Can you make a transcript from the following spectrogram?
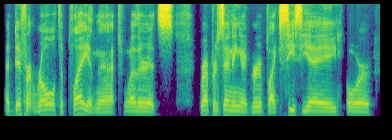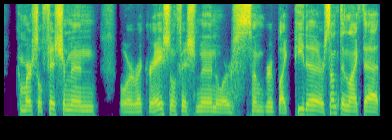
a different role to play in that, whether it's representing a group like CCA or commercial fishermen or recreational fishermen or some group like PETA or something like that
